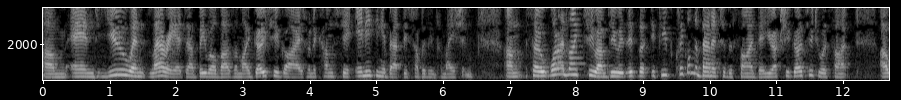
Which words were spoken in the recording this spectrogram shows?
Um, and you and Larry at uh, Be Well Buzz are my go-to guys when it comes to anything about this type of information. Um, so what I'd like to um, do is, if you click on the banner to the side there, you actually go through to a site uh,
